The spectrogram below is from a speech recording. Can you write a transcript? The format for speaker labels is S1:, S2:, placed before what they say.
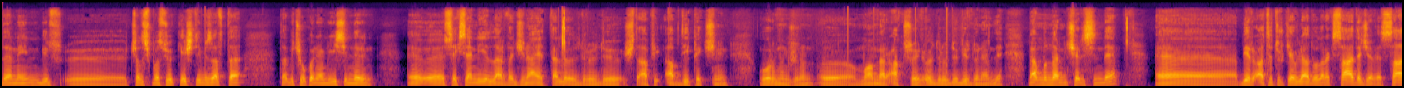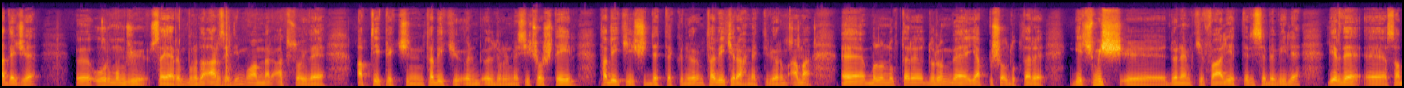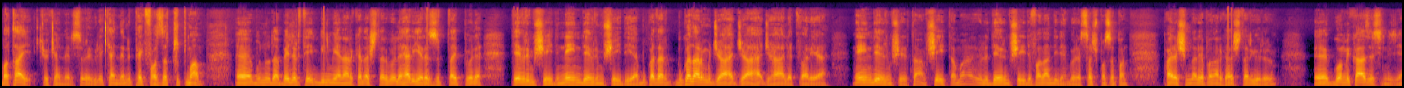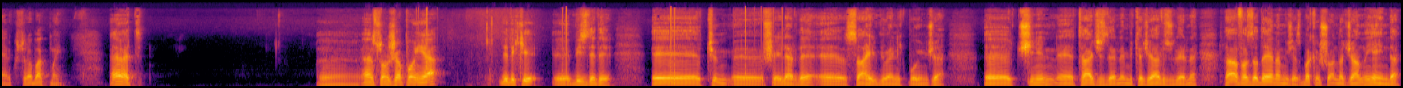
S1: Derneği'nin bir e, çalışması yok. Geçtiğimiz hafta tabii çok önemli isimlerin e, e, 80'li yıllarda cinayetlerle öldürüldüğü, işte Ab- Abdi İpekçi'nin, Uğur Mumcu'nun, e, Muammer Aksoy'un öldürüldüğü bir dönemdi. Ben bunların içerisinde e, bir Atatürk evladı olarak sadece ve sadece e, Uğur Mumcu'yu sayarım. Bunu da arz edeyim. Muammer Aksoy ve Abdi İpekçi'nin tabii ki öl- öldürülmesi hiç hoş değil. Tabii ki şiddetle kınıyorum. Tabii ki rahmet diliyorum. Ama e, bulundukları durum ve yapmış oldukları geçmiş e, dönemki faaliyetleri sebebiyle bir de e, Sabatay kökenleri sebebiyle kendilerini pek fazla tutmam. E, bunu da belirteyim. Bilmeyen arkadaşlar böyle her yere zıplayıp böyle devrim şeydi. Neyin devrim şeydi ya? Bu kadar bu kadar mı ceha- ceha- cehalet var ya? Neyin devrim şehidi? Tamam şehit ama öyle devrim şehidi falan değil. Yani böyle saçma sapan paylaşımlar yapan arkadaşlar görüyorum. E, gomikazesiniz yani kusura bakmayın. Evet. Ee, en son Japonya dedi ki e, biz dedi e, tüm e, şeylerde e, sahil güvenlik boyunca e, Çin'in e, tacizlerine, mütecavizlerine daha fazla dayanamayacağız. Bakın şu anda canlı yayında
